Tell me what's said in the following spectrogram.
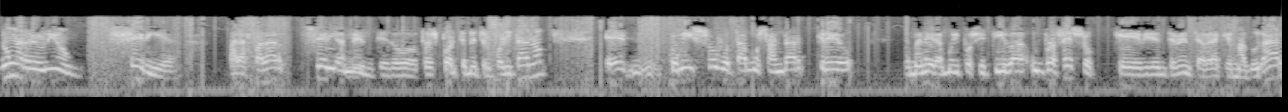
nunha reunión seria para falar seriamente do transporte metropolitano e mm, con iso votamos a andar, creo, de maneira moi positiva un proceso que evidentemente habrá que madurar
